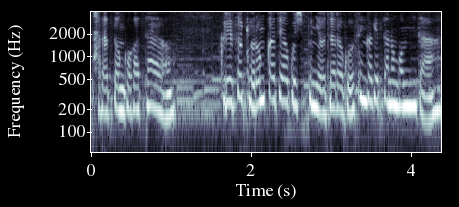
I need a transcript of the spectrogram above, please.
받았던 것 같아요. 그래서 결혼까지 하고 싶은 여자라고 생각했다는 겁니다.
